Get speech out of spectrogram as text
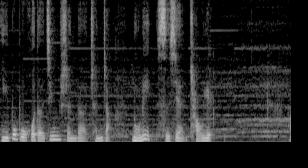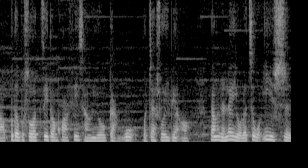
一步步获得精神的成长，努力实现超越。好，不得不说这段话非常有感悟。我再说一遍啊，当人类有了自我意识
